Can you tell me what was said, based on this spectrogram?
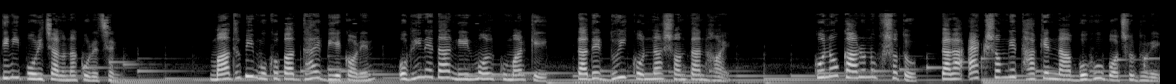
তিনি পরিচালনা করেছেন। মাধবী মুখোপাধ্যায় বিয়ে করেন, অভিনেতা নির্মল কুমারকে তাদের দুই কন্যা সন্তান হয়। কোনো কারণবশত তারা একসঙ্গে থাকেন না বহু বছর ধরে।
